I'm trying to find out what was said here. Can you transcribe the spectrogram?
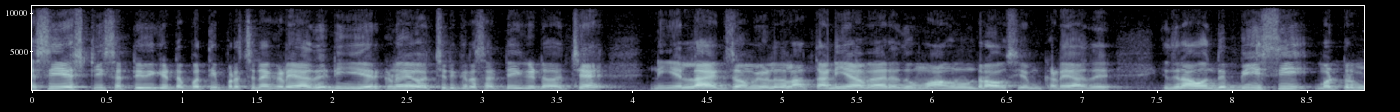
எஸ்சிஎஸ்டி சர்டிஃபிகேட்டை பற்றி பிரச்சனை கிடையாது. நீங்கள் ஏற்கனவே வச்சிருக்கிற சர்டிஃபிகேட்டை வச்சே நீங்கள் எல்லா எக்ஸாமும் எழுதலாம். தனியாக வேறு எதுவும் வாங்கணுன்ற அவசியம் கிடையாது. இது நான் வந்து பிசி மற்றும்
